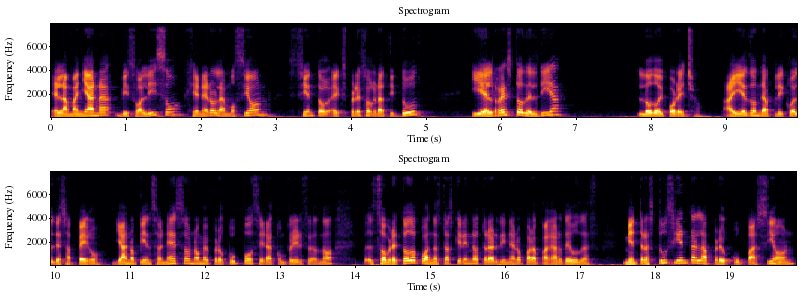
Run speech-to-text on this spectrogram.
En la mañana visualizo, genero la emoción, siento, expreso gratitud y el resto del día lo doy por hecho. Ahí es donde aplico el desapego. Ya no pienso en eso, no me preocupo a cumplirse o no. Sobre todo cuando estás queriendo atraer dinero para pagar deudas. Mientras tú sientas la preocupación,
